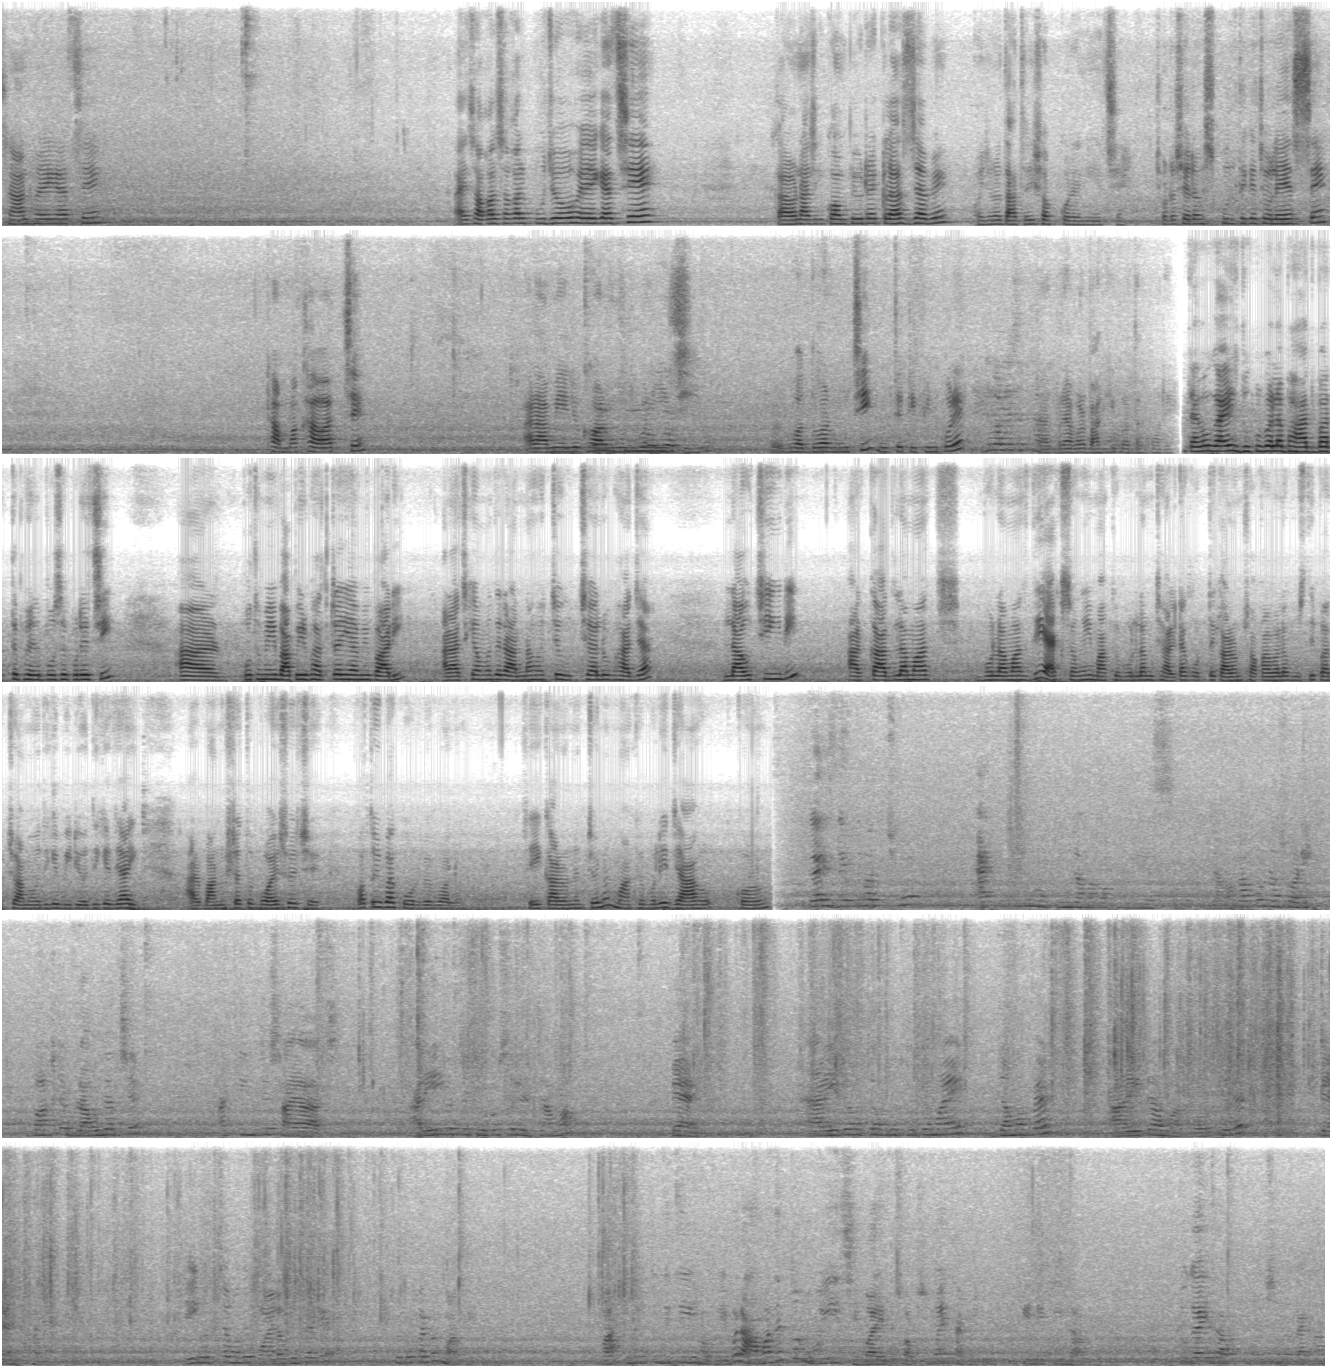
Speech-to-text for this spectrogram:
স্নান হয়ে গেছে। আজ সকাল সকাল পুজোও হয়ে গেছে, কারণ আজকে কম্পিউটার ক্লাস যাবে, ওই জন্য তাড়াতাড়ি সব করে নিয়েছে। ছোটো ছেলে স্কুল থেকে চলে এসছে। খাওয়াচ্ছে। আর আমি এই যে ঘর মুছবো নিয়েছি। ঘর দুয়ার মুছি, মুছে টিফিন করে তারপরে আবার বাকি কথা পরে। দেখো গাইস দুপুরবেলা ভাত বাড়তে বসে পড়েছি। আর প্রথমে এই বাপির ভাতটাই আমি বাড়ি। আর আজকে আমাদের রান্না হচ্ছে উচ্ছে আলু ভাজা, লাউ চিংড়ি আর কাতলা মাছ, ভোলা মাছ দিয়ে একসঙ্গেই মাকে বললাম ঝালটা করতে, কারণ সকালবেলা বুঝতেই পারছ আমি ওদিকে ভিডিও দিকে যাই। আর মানুষটা তো বয়স হয়েছে, কতই বা করবে বলো? সেই কারণের জন্য মাকে বলি, যা হোক, করো। গাইস দেখতে পাচ্ছ? এক কিছু নতুন জামা কাপড় নিয়ে এসেছি। জামা কাপড় না সরি পাঁচটা ব্লাউজ আছে আর তিনটে সায়া আছে। আর এই হচ্ছে ছোটো ছেলের জামা প্যান্ট। আর এইটা হচ্ছে আমাদের ছোটো মায়ের জামা প্যান্ট, আর এইটা আমার বড় ছেলের প্যান্ট খালি। এই হচ্ছে আমাদের পয়লা বৈশাখে ছোটোখাটো মার্কেট। বাচ্চাদের তো দিতেই হবে। এবার আমাদের তো নইছে বাড়িতে সবসময় থাকে কিনে কি লাভ? তো গাই আবার তোমাদের সঙ্গে দেখা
